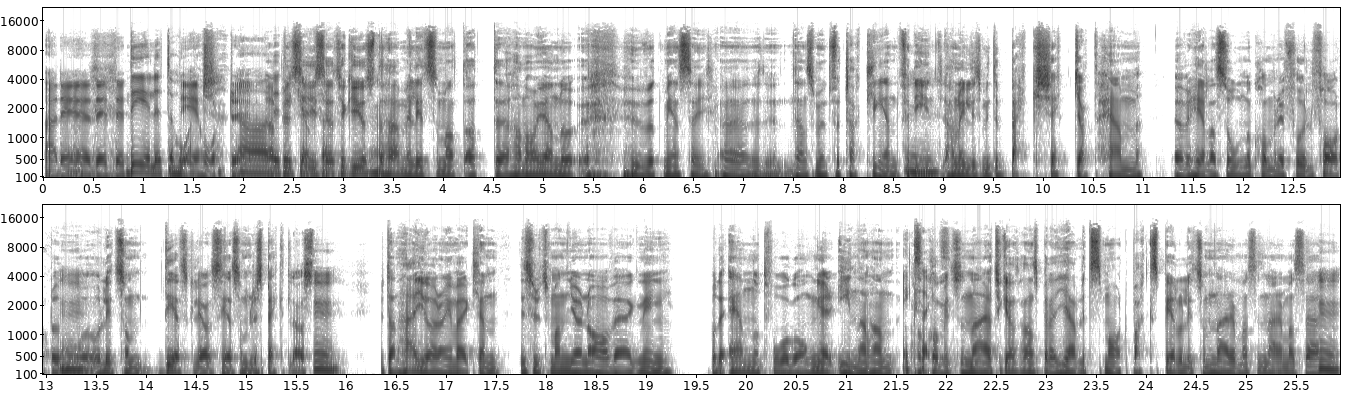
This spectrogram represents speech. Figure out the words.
Ja, det, det, det, Det är lite hårt. Det är hårt. Ja, det Ja, tycker precis. jag också. Jag tycker just det här med liksom att, att eh, han har ju ändå eh, huvudet med sig, eh, den som utför tacklingen. För det är Mm. inte, han har ju liksom inte backcheckat hem över hela zon och kommer i full fart. Och, Mm. och, och liksom, det skulle jag se som respektlöst. Utan här gör han ju verkligen, det ser ut som att han gör en avvägning både en och två gånger innan han Exakt. har kommit så nära. Jag tycker att han spelar jävligt smart backspel och liksom närma sig, närma sig Mm.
